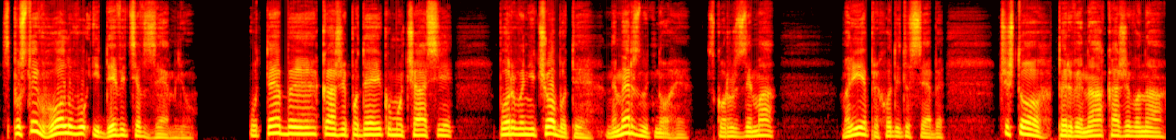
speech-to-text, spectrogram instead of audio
Спустив голову і дивиться в землю. У тебе, каже, по деякому часі порвані чоботи, не мерзнуть ноги, скоро ж зима. Марія приходить до себе. Чи ж то первина, каже вона,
